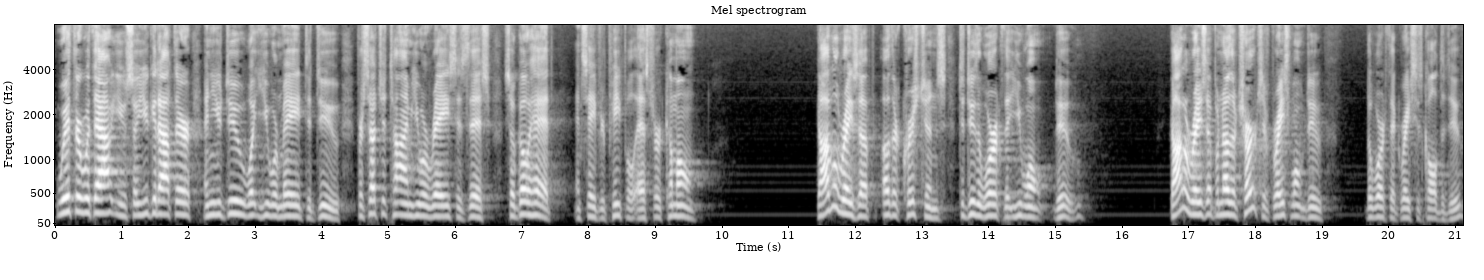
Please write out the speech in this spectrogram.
with or without you. So you get out there and you do what you were made to do. For such a time you were raised as this. So go ahead and save your people, Esther. Come on. God will raise up other Christians to do the work that you won't do. God will raise up another church if Grace won't do the work that Grace is called to do.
